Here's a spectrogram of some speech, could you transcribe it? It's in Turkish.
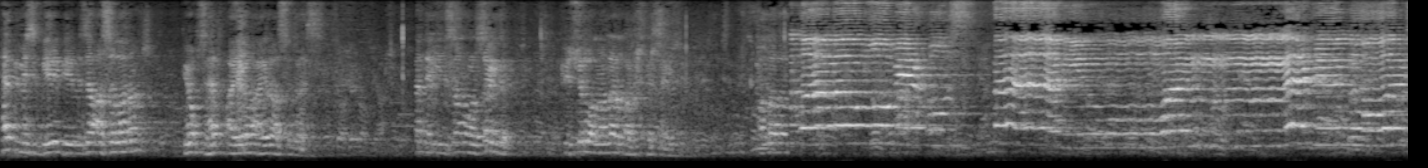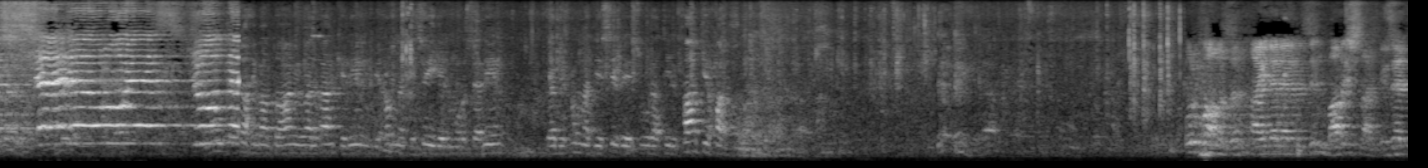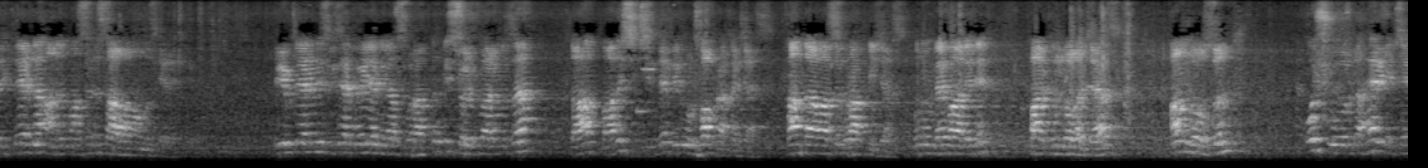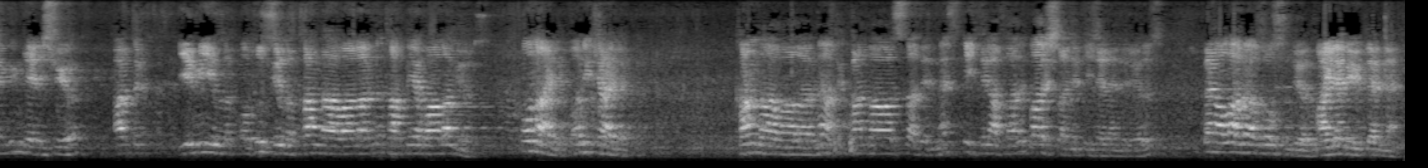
Hepimiz birbirimize asılalım. Yoksa hep ayrı ayrı asılırız. Ben de insan olsaydım, küsür olanlar barıştırsaydım. Allah صاحب الطعام والآكلين بحرمة سيد المرسلين وبحرمة سر سورة الفاتحة Urfa'mızın, ailelerimizin barışla, güzelliklerle anılmasını sağlamamız gerekiyor. Büyüklerimiz bize böyle miras bıraktı. Biz çocuklarımıza daha barış içinde bir Urfa bırakacağız. Kan davası bırakmayacağız. Bunun vebalinin farkında olacağız. Hamdolsun o şuurda her geçen gün gelişiyor. Artık 20 yıllık, 30 yıllık kan davalarını tahliye bağlamıyoruz. 10 aylık, 12 aylık kan davalarını artık kan davası da denmez. İhtilafları barışla neticelendiriyoruz. Ben Allah razı olsun diyorum aile büyüklerine,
